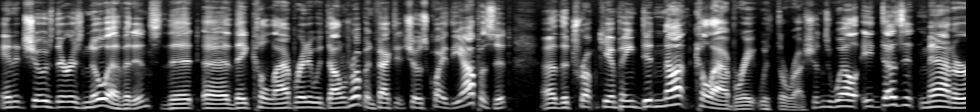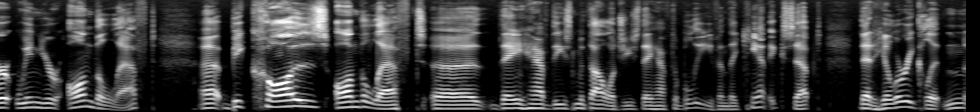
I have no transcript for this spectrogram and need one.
and it shows there is no evidence that uh, they collaborated with Donald Trump. In fact, it shows quite the opposite. Uh, the Trump campaign did not collaborate with the Russians. Well, it doesn't matter when you're on the left. Uh, because on the left, uh, they have these mythologies they have to believe, and they can't accept that Hillary Clinton,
